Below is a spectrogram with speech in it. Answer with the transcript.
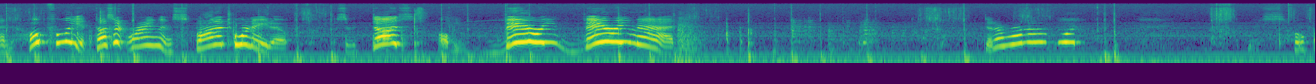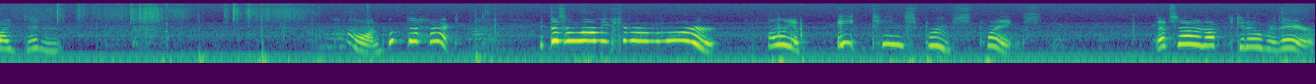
And hopefully it doesn't rain and spawn a tornado. Because if it does, I'll be very, very mad. Did I run out of wood? Let's hope I didn't. Come on, what the heck? It doesn't allow me to get out of the water. I only have 18 spruce planks. That's not enough to get over there.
